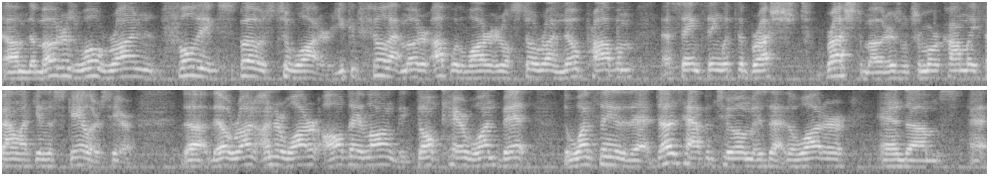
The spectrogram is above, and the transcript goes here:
Um, the motors will run fully exposed to water. You could fill that motor up with water, it'll still run no problem. Uh, same thing with the brushed brushed motors, which are more commonly found like in the scalers here. The, they'll run underwater all day long. They don't care one bit. The one thing that does happen to them is that the water and um, uh,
